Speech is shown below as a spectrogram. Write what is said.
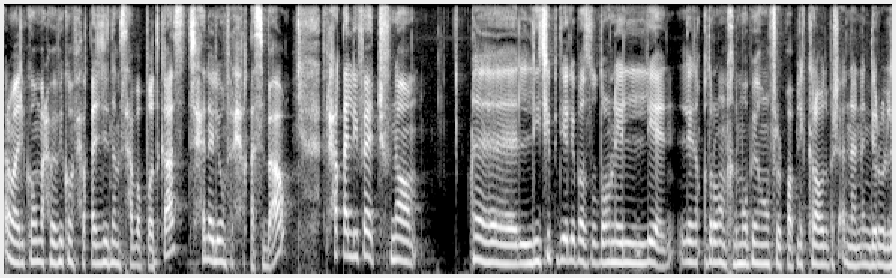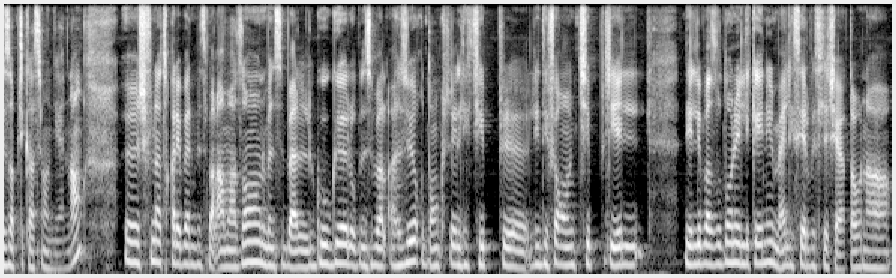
السلام عليكم مرحبا بكم في حلقة جديدة من صحابه بودكاست. حنا اليوم في الحلقة سبعة. في الحلقة اللي فاتت شفنا آه، les types ديال les bases de données اللي اللي نقدروا نخدموا بهم في ال public cloud باش أننا نديروا les applications ديالنا. آه، شفنا تقريبا بالنسبة لأمازون بالنسبة لجوجل وبالنسبة لأزور. donc les types les différents types ديال ديال les bases de données اللي كاينين مع les services اللي تيعطيونا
